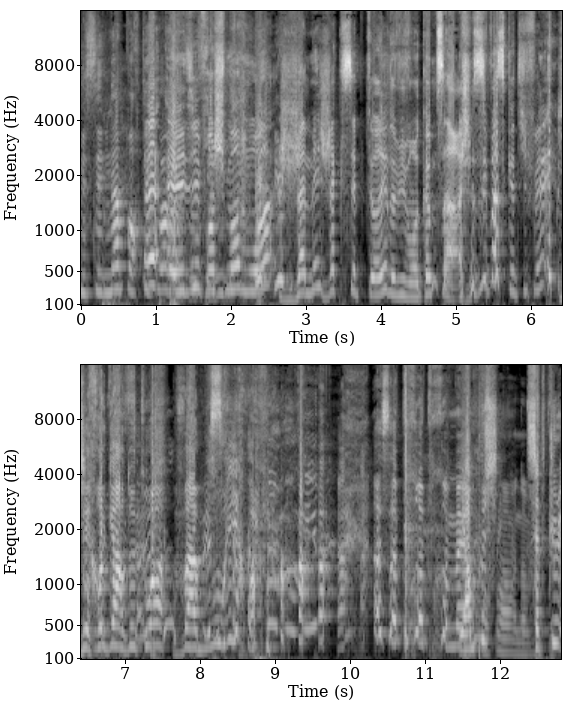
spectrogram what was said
mais c'est n'importe Euh, quoi. elle dit franchement moi jamais j'accepterai de vivre comme ça. Je sais pas ce que tu fais mais regarde-toi, va mourir. à sa propre mère. Et en plus, Cette cul...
